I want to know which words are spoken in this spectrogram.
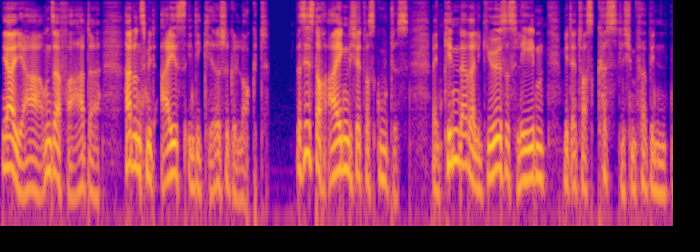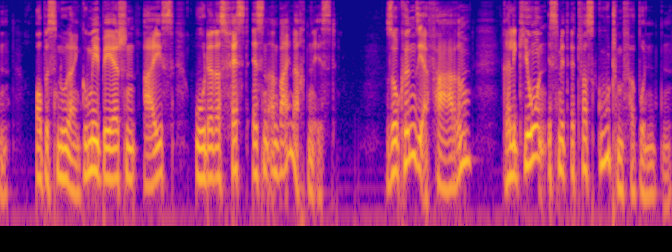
Ja, ja, unser Vater hat uns mit Eis in die Kirche gelockt. Das ist doch eigentlich etwas Gutes, wenn Kinder religiöses Leben mit etwas Köstlichem verbinden, ob es nun ein Gummibärchen, Eis oder das Festessen an Weihnachten ist. So können sie erfahren, Religion ist mit etwas Gutem verbunden,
